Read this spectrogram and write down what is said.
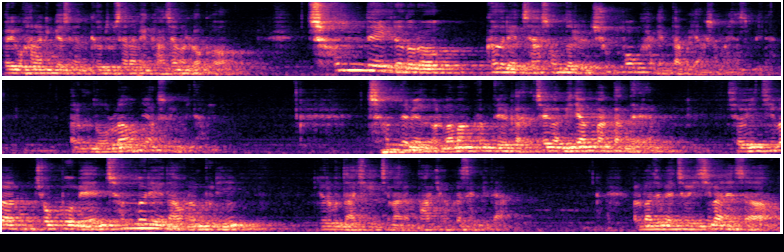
그리고 하나님께서는 그 두 사람의 가정을 놓고 천대 이르도록 그들의 자손들을 축복하겠다고 약속하셨습니다. 여러분 놀라운 약속입니다. 천대면 얼마만큼 될까요? 제가 밀양박가인데 저희 집안 족보 맨 첫머리에 나오는 분이 여러분도 아시겠지만 박혁거세입니다. 얼마 전에 저희 집안에서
